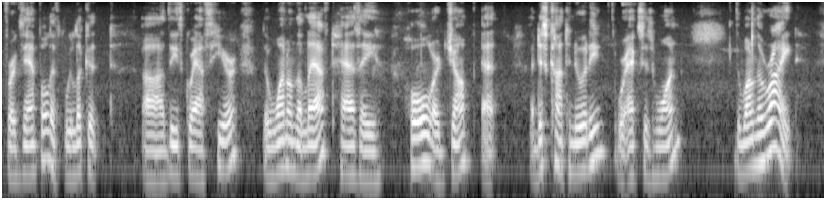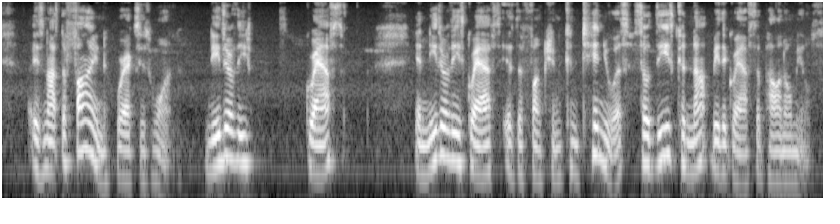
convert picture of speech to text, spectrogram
For example, if we look at uh, these graphs here, the one on the left has a hole or jump at a discontinuity where x is 1. The one on the right is not defined where x is 1. Neither of these graphs, in neither of these graphs is the function continuous, so these could not be the graphs of polynomials.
